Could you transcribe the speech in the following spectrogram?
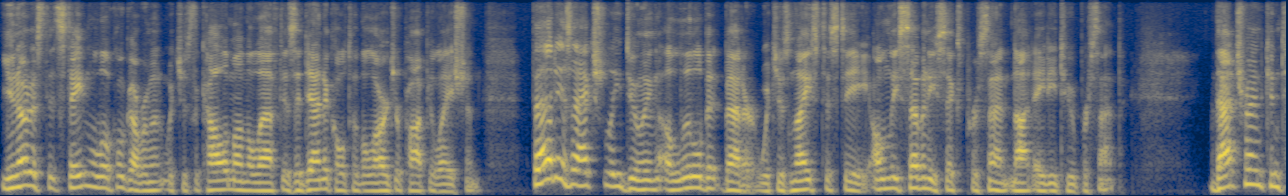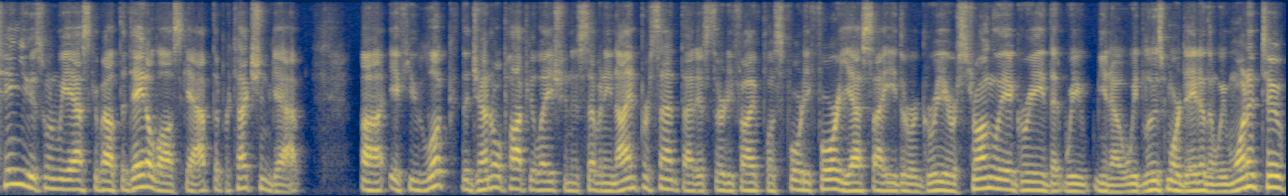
you notice that state and local government, which is the column on the left, is identical to the larger population. Fed is actually doing a little bit better, which is nice to see. Only 76%, not 82%. That trend continues when we ask about the data loss gap, the protection gap. Uh, if you look, the general population is 79%. That is 35 plus 44. Yes, I either agree or strongly agree that we, you know, we'd lose more data than we wanted to.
